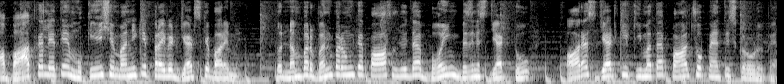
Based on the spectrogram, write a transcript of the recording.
अब बात कर लेते हैं मुकेश अंबानी के प्राइवेट जेट्स के बारे में। तो नंबर वन पर उनके पास मौजूद है बोइंग बिज़नेस जेट टू और एस जेट की कीमत है 535 करोड़ रुपए।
